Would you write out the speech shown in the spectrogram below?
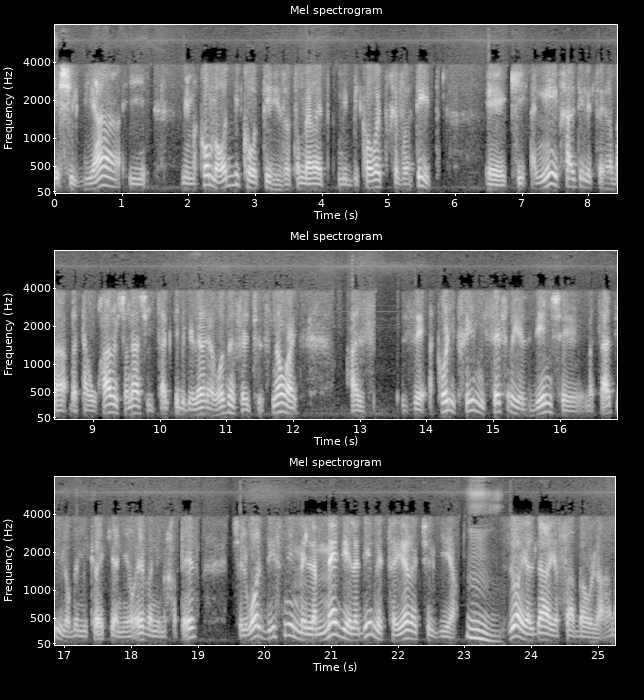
לשלגיה היא ממקום מאוד ביקורתי, זאת אומרת, מביקורת חברתית. אה, כי אני התחלתי לצייר בתערוכה הראשונה שהצגתי בגלריה רוזנפלד של סנורייט, אז זה הכל התחיל מספר ילדים שמצאתי, לא במקרה, כי אני אוהב, אני מחפש, של וולט דיסני מלמד ילדים לצייר את שלגיה. Mm, זו הילדה היפה בעולם,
